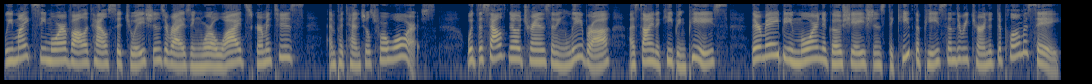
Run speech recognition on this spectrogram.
We might see more volatile situations arising worldwide, skirmishes, and potentials for wars. With the South Node transiting Libra, a sign of keeping peace, there may be more negotiations to keep the peace and the return of diplomacy.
